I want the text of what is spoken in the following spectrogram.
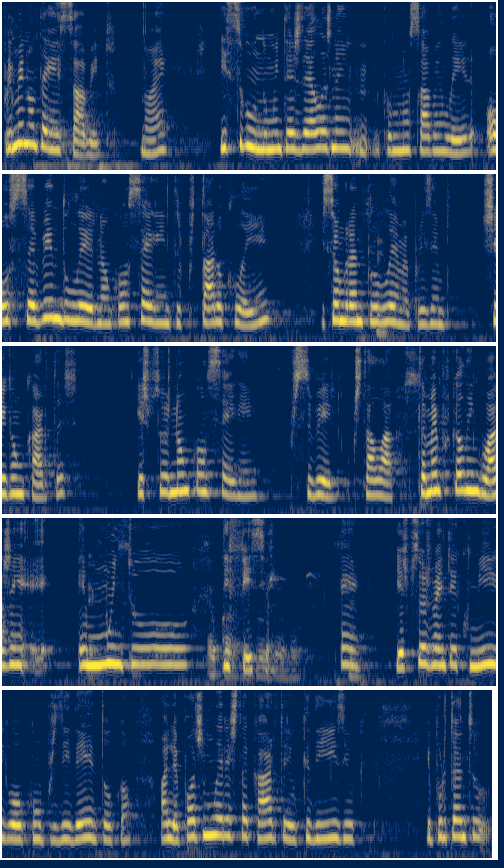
primeiro, não têm esse hábito, não é? E segundo, muitas delas, nem, como não sabem ler, ou sabendo ler, não conseguem interpretar o que leem. Isso é um grande problema. Por exemplo, chegam cartas e as pessoas não conseguem perceber o que está lá. Também porque a linguagem é, é muito É o caso difícil. É. E as pessoas vêm ter comigo, ou com o presidente, ou com. Olha, podes-me ler esta carta e o que diz e o que. E portanto,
